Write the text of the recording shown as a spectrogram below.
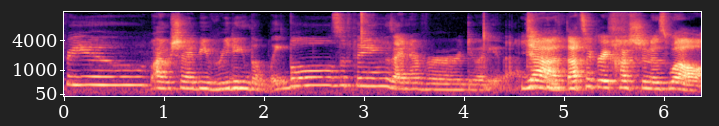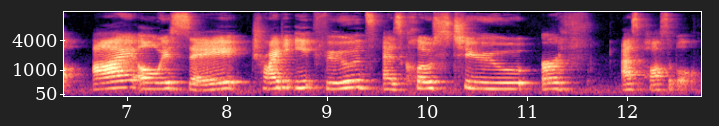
for you? Um, should I be reading the labels of things? I never do any of that. Yeah, that's a great question as well. I always say try to eat foods as close to earth as possible.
